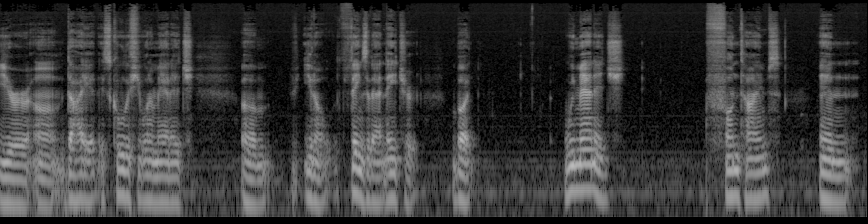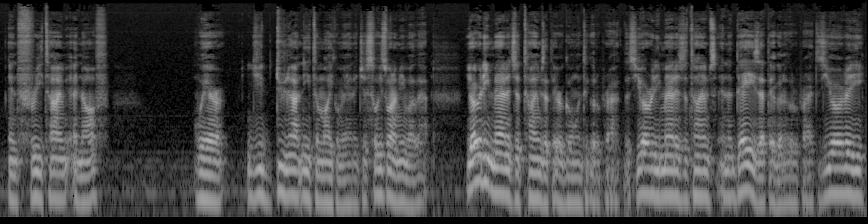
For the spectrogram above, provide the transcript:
your um, diet. It's cool if you want to manage, um, you know, things of that nature. But we manage fun times and and free time enough where you do not need to micromanage. So here's what I mean by that you already manage the times that they're going to go to practice. You already manage the times and the days that they're going to go to practice. You already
